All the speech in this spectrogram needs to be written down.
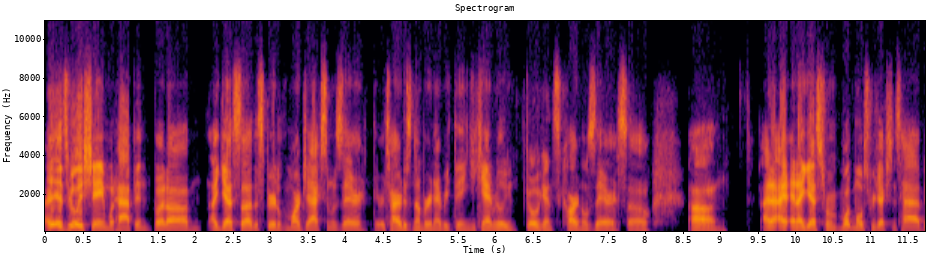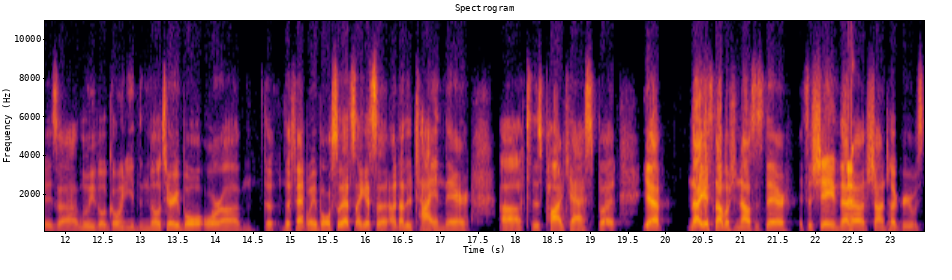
it's really a shame what happened, but um, I guess uh, the spirit of Lamar Jackson was there. They retired his number and everything. You can't really go against the Cardinals there. So, um, I, I, and I guess from what most projections have is uh, Louisville going to the Military Bowl or um, the the Fenway Bowl. So that's I guess a, another tie in there uh, to this podcast. But yeah, no, I guess not much analysis there. It's a shame that uh, Sean Tucker was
